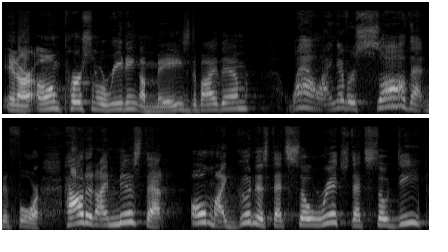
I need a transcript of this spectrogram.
in our own personal reading, amazed by them? Wow, I never saw that before. How did I miss that? Oh my goodness, that's so rich, that's so deep.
